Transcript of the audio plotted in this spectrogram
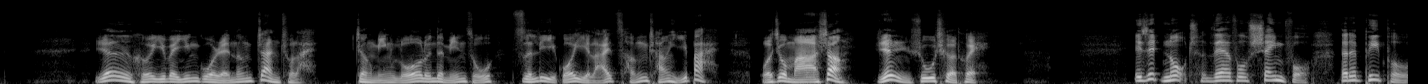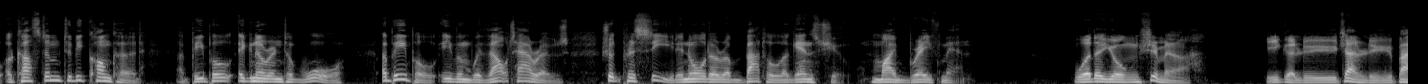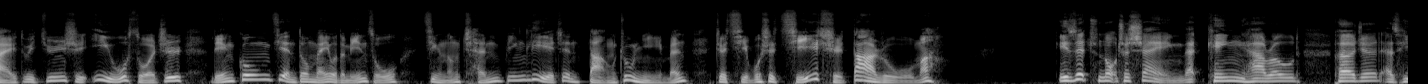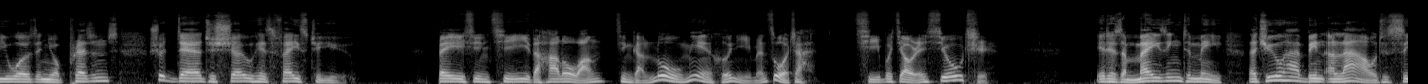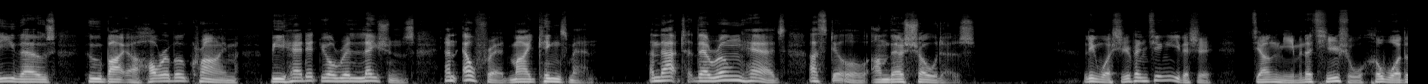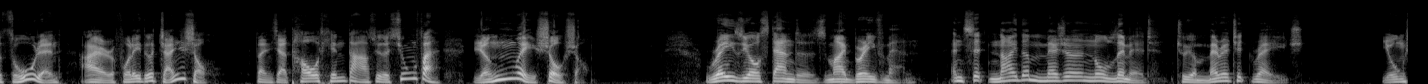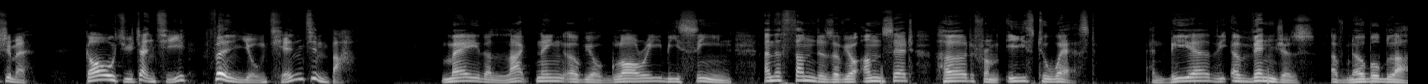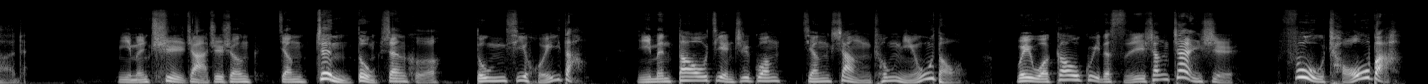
任何一位英国人能站出来证明罗伦的民族自立国以来曾尝一败，我就马上认输撤退。Is it not therefore shameful that a people accustomed to be conquered, a people ignorant of war, a people, even without arrows, should proceed in order of battle against you, my brave men. 我的勇士们啊，一个屡战屡败、对军事一无所知、连弓箭都没有的民族，竟能陈兵列阵挡住你们，这岂不是奇耻大辱吗？Is it not a shame that King Harold, perjured as he was in your presence, should dare to show his face to you? 背信弃义的哈罗王竟敢露面和你们作战，岂不叫人羞耻？It is amazing to me that you have been allowed to see those who by a horrible crime beheaded your relations and Alfred my kinsman, and that their own heads are still on their shoulders. 令我十分惊异的是，将你们的亲属和我的族人埃尔弗雷德斩首，犯下滔天大罪的凶犯仍未受首。 Raise your standards, my brave men, and set neither measure nor limit to your merited rage. 勇士们，高举战旗，奋勇前进吧！May the lightning of your glory be seen, and the thunders of your onset heard from east to west, and be the avengers of noble blood. 你们叱咤之声将震动山河，东西回荡；你们刀剑之光 将上冲牛斗，为我高贵的死伤战士复仇吧！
